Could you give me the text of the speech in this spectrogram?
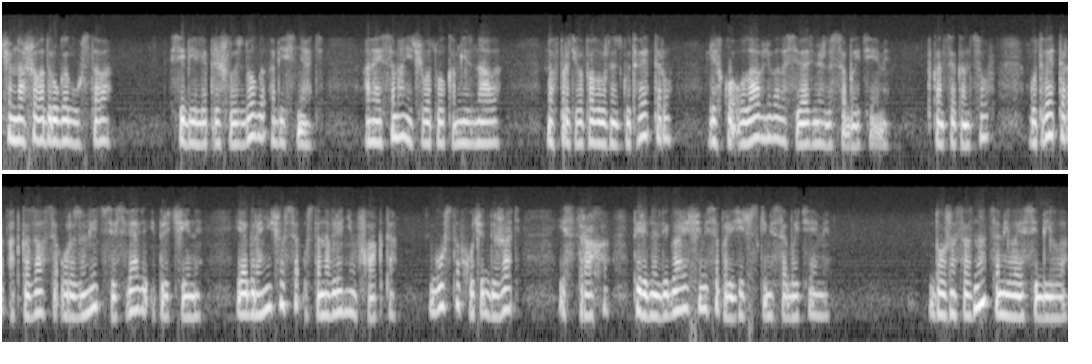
чем нашего друга Густава. Сибилле пришлось долго объяснять. Она и сама ничего толком не знала, но в противоположность Гутветтеру легко улавливала связь между событиями. В конце концов, Гутветтер отказался уразуметь все связи и причины и ограничился установлением факта. Густав хочет бежать из страха перед надвигающимися политическими событиями. «Должен сознаться, милая Сибила,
